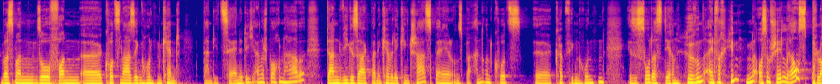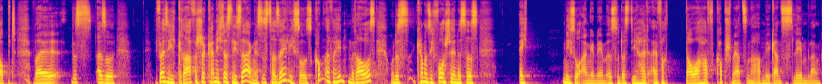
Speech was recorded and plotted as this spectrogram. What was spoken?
was man so von äh, kurznasigen Hunden kennt dann die Zähne, die ich angesprochen habe. Dann, wie gesagt, bei den Cavalier King Charles Spaniel und bei anderen kurzköpfigen Hunden ist es so, dass deren Hirn einfach hinten aus dem Schädel rausploppt. Weil das, also, ich weiß nicht, grafischer kann ich das nicht sagen. Es ist tatsächlich so. Es kommt einfach hinten raus und das kann man sich vorstellen, dass das echt nicht so angenehm ist und dass die halt einfach dauerhaft Kopfschmerzen haben ihr ganzes Leben lang.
